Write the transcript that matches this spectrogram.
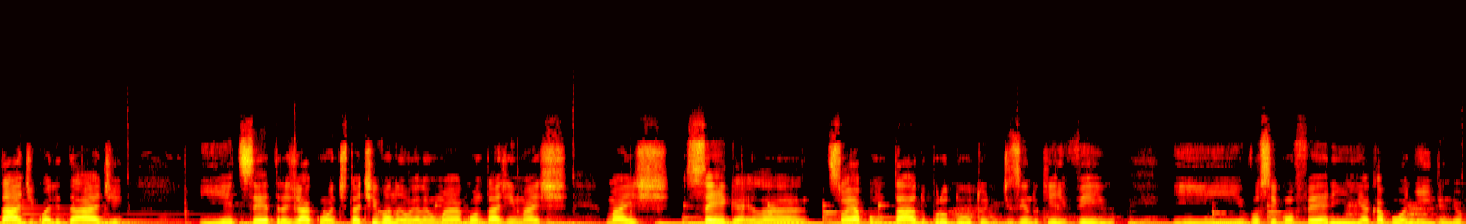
tá de qualidade e etc. Já a quantitativa não, ela é uma contagem mais mais cega, ela só é apontado o produto dizendo que ele veio e você confere e acabou ali, entendeu?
